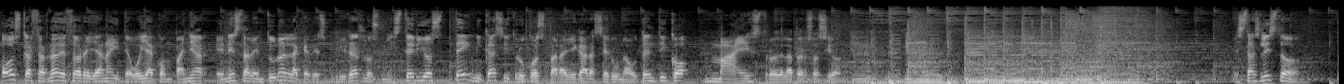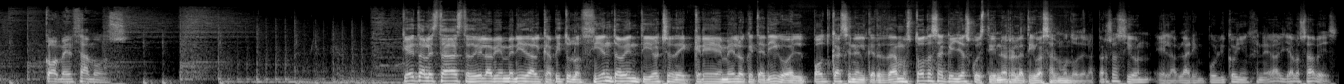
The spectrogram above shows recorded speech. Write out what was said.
Óscar Fernández Orellana y te voy a acompañar en esta aventura en la que descubrirás los misterios, técnicas y trucos para llegar a ser un auténtico maestro de la persuasión. ¿Estás listo? Comenzamos. ¿Qué tal estás? Te doy la bienvenida al capítulo 128 de Créeme lo que te digo, el podcast en el que tratamos todas aquellas cuestiones relativas al mundo de la persuasión, el hablar en público y en general, ya lo sabes,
